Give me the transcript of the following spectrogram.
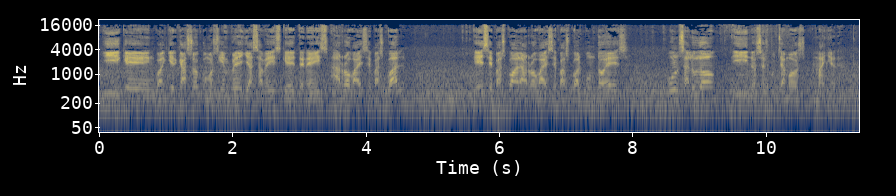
y que en cualquier caso, como siempre, ya sabéis que tenéis arroba spascual, spascual arroba spascual.es, un saludo y nos escuchamos mañana.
